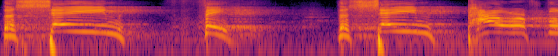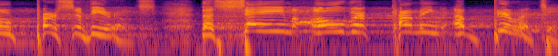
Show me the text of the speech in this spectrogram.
the same faith, the same powerful perseverance, the same overcoming ability,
